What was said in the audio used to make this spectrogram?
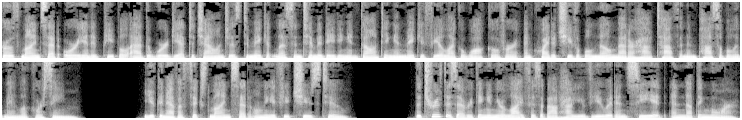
Growth mindset oriented people add the word yet to challenges to make it less intimidating and daunting and make it feel like a walkover and quite achievable no matter how tough and impossible it may look or seem. You can have a fixed mindset only if you choose to. The truth is, everything in your life is about how you view it and see it, and nothing more.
